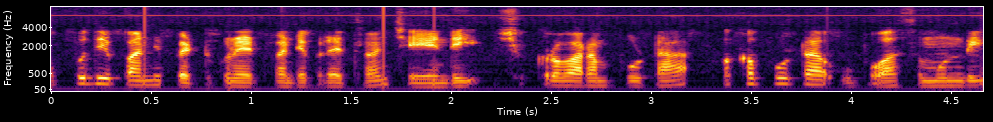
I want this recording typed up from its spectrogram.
ఉప్పు దీపాన్ని పెట్టుకునేటువంటి ప్రయత్నం చేయండి. శుక్రవారం పూట ఒక పూట ఉపవాసం ఉండి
